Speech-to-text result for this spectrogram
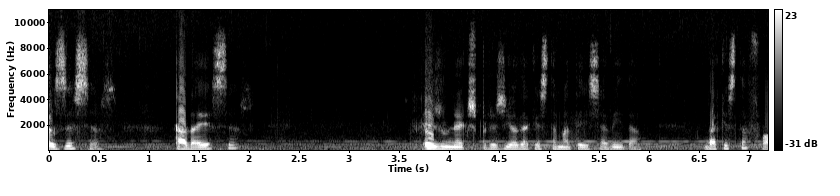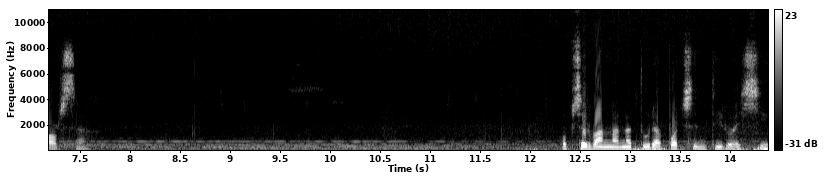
Els éssers, cada ésser, és una expressió d'aquesta mateixa vida, d'aquesta força. Observant la natura pots sentir-ho així.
